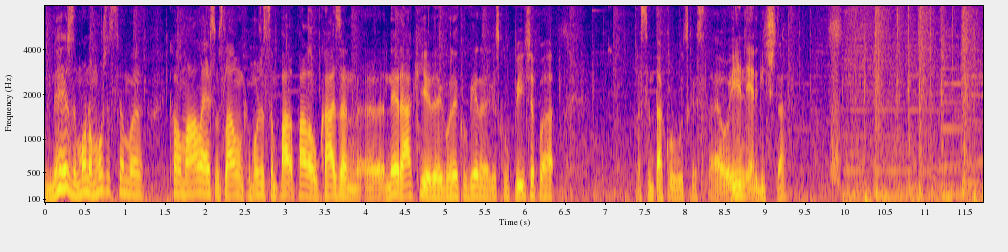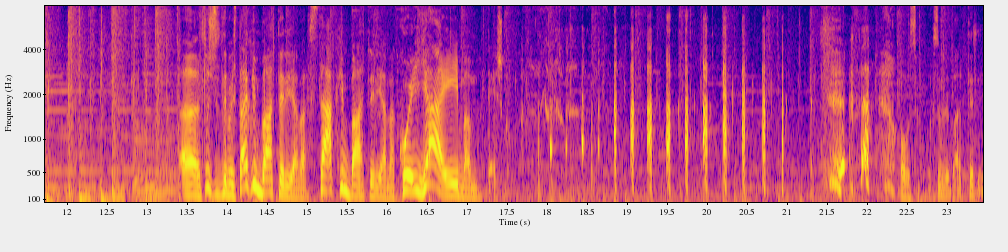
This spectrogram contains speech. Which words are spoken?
ne znam, ono, možda sam e, kao mala, ja sam slavonka, možda sam pa, pala u kazan e, ne rakije, nego nekog energetskog pića, pa, pa sam tako luckasta, evo, energična. Slušajte me, s takvim baterijama, s takvim baterijama koje ja imam, teško. Ovo su posebne baterije.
